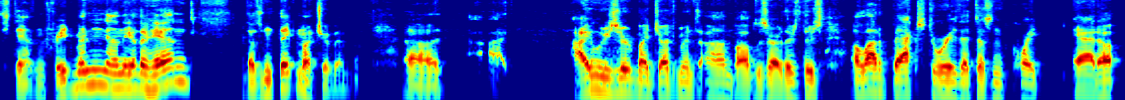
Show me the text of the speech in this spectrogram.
Stanton Friedman, on the other hand, doesn't think much of him. I, I reserve my judgment on Bob Lazar. There's there's a lot of backstory that doesn't quite add up.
